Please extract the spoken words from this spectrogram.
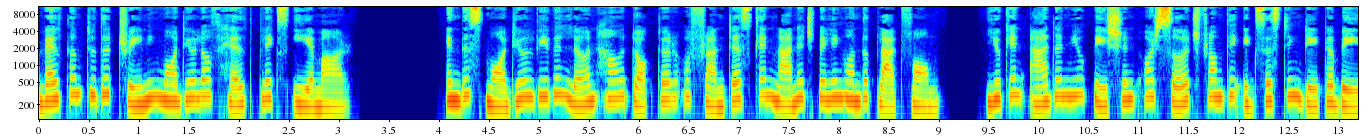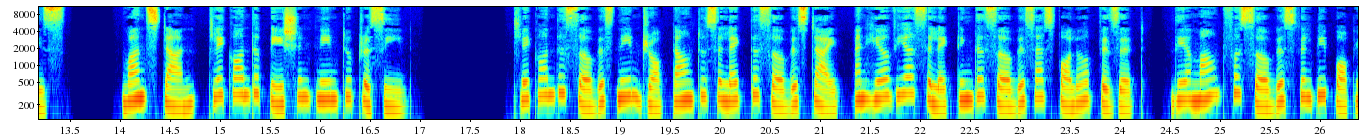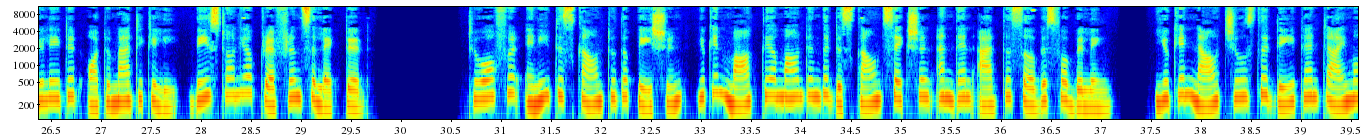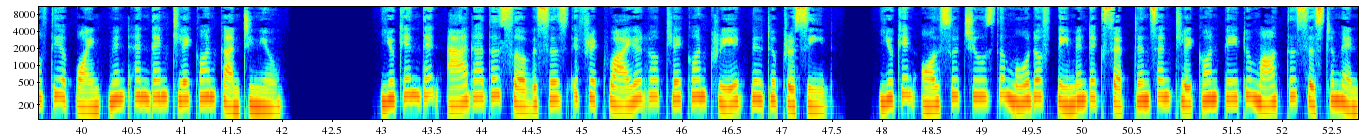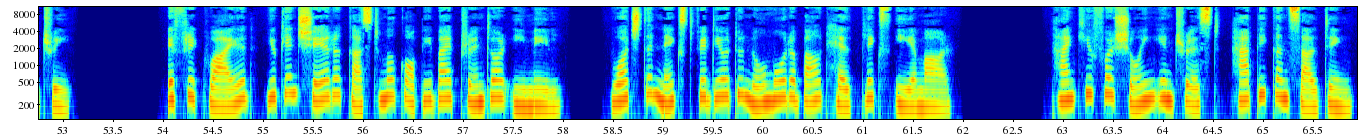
Welcome to the training module of HealthPlix EMR. In this module, we will learn how a doctor or front desk can manage billing on the platform. You can add a new patient or search from the existing database. Once done, click on the patient name to proceed. Click on the service name drop-down to select the service type and here we are selecting the service as follow-up visit. The amount for service will be populated automatically based on your preference selected. To offer any discount to the patient, you can mark the amount in the discount section and then add the service for billing. You can now choose the date and time of the appointment and then click on continue. You can then add other services if required or click on create bill to proceed. You can also choose the mode of payment acceptance and click on Pay to mark the system entry. If required, you can share a customer copy by print or email. Watch the next video to know more about HealthPlix EMR. Thank you for showing interest. Happy consulting.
